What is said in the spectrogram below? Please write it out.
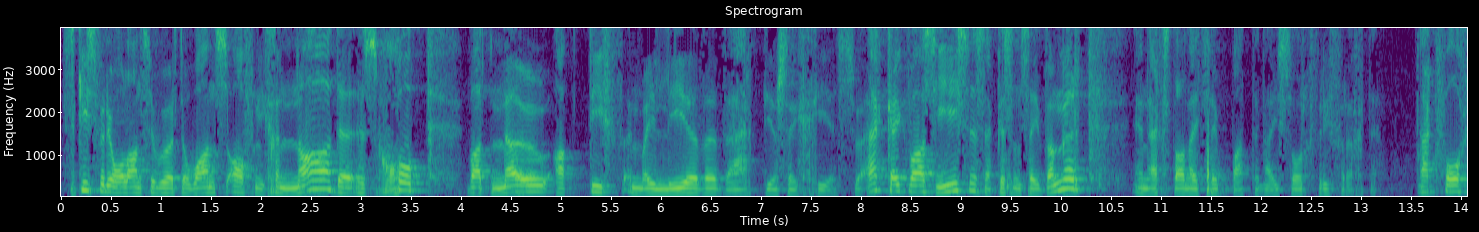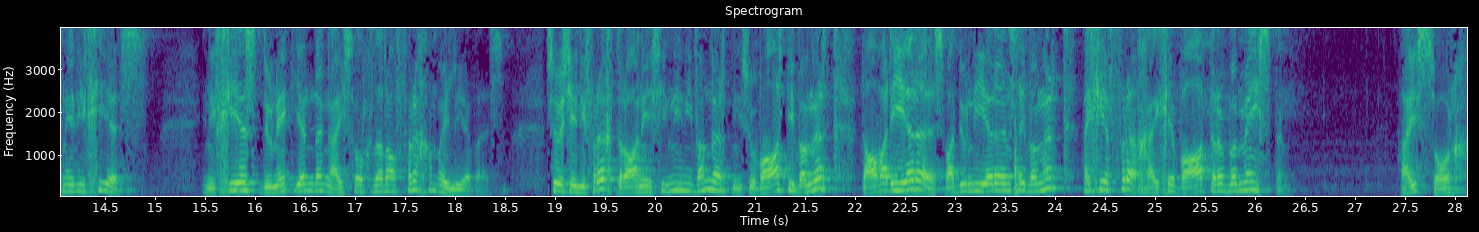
skuis vir die Hollandse woord 'n once off nie. Genade is God wat nou aktief in my lewe werk deur sy Gees. So ek kyk waar's Jesus, ek is in sy wingerd en ek staan uit sy pad en hy sorg vir die vrugte. Ek volg net die Gees. En die Gees doen net een ding, hy sorg dat daar vrug in my lewe is. So as jy nie vrug dra nie, is jy nie die wingerd nie. So waar's die wingerd? Daar waar die Here is. Wat doen die Here in sy wingerd? Hy gee vrug, hy gee water en bemesting. Hy sorg.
